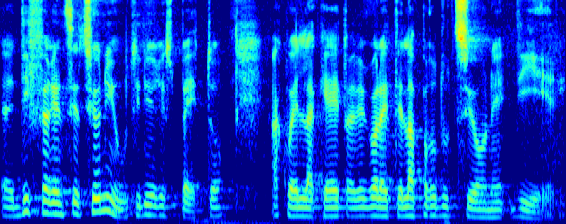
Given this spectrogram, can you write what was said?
eh, differenziazioni utili rispetto a quella che è, tra virgolette, la produzione di ieri.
